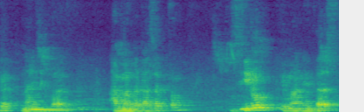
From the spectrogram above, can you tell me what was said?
नाइन्टी फोर अब मैं घटा सकता हूँ। ज़ीरो के माने दस।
